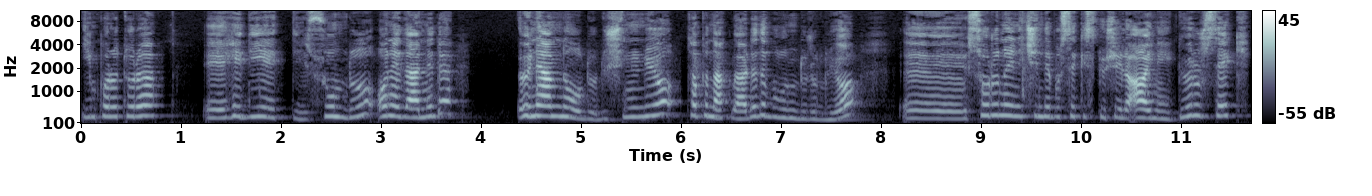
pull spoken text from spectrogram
imparatora e, hediye ettiği, sunduğu o nedenle de önemli olduğu düşünülüyor. Tapınaklarda da bulunduruluyor. E, sorunun içinde bu 8 köşeli aynayı görürsek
